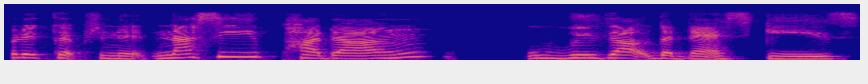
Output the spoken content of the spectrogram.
what do you caption it? Nasi Padang without the nasties.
